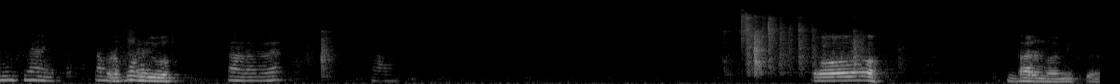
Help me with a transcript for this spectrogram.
মিস নাই। ওটা ফোন দিব? চালা চালা হ্যাঁ ও দারুণ ভাবে মিস করে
